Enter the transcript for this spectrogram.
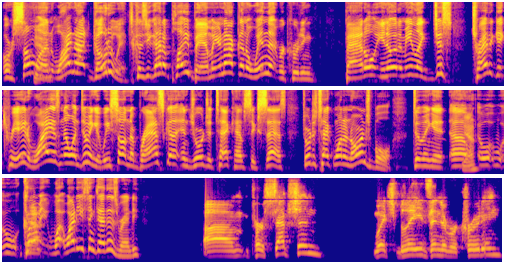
or someone, Yeah. why not go to it? Because you got to play Bama. You're not going to win that recruiting battle. You know what I mean? Like, just try to get creative. Why is no one doing it? We saw Nebraska and Georgia Tech have success. Georgia Tech won an Orange Bowl doing it. Uh, Yeah. w- w- call Yeah. me. Why, why do you think that is, Randy? Um, perception, which bleeds into recruiting,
